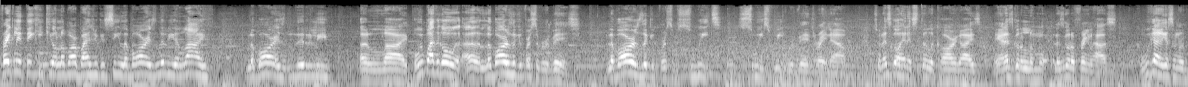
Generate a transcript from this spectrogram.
Franklin think he killed Lamar, but as you can see, Lamar is literally alive. Lamar is literally alive. We about to go. Uh, Lamar is looking for some revenge. Lamar is looking for some sweet, sweet, sweet revenge right now. So let's go ahead and steal a car, guys. And let's go to Lamar. Let's go to Franklin's house. We gotta get some.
